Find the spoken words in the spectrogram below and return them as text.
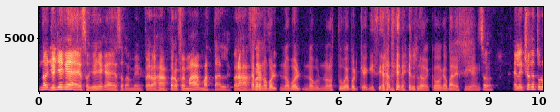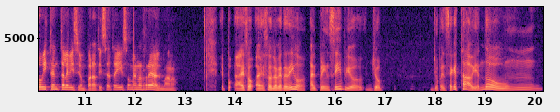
No, yo llegué a eso, yo llegué a eso también, pero ajá, pero fue más, más tarde. Pero ajá. O sea, pero no, por, no, por, no, no, los tuve porque quisiera tenerlo, es como que aparecían. El hecho de que tú lo viste en televisión, ¿para ti se te hizo menos real, mano? Eh, a eso, eso es lo que te digo. Al principio, yo, yo pensé que estaba viendo un,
